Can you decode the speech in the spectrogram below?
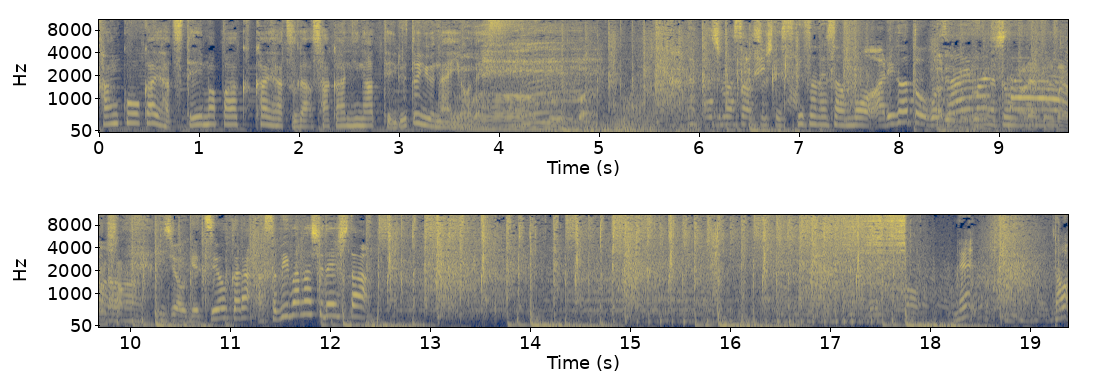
観光開発テーマパーク開発が盛んになっているという内容です。中島さんそして助真さんもありがとうございました。ありがとうございました。以上月曜から遊び話でした。ねと。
